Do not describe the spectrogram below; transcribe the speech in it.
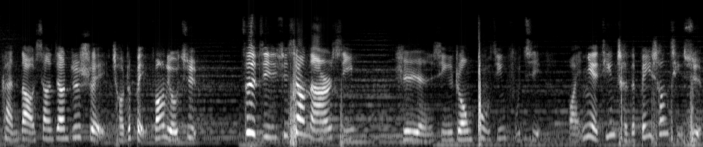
看到湘江之水朝着北方流去，自己却向南而行，诗人心中不禁浮起怀念京城的悲伤情绪。”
